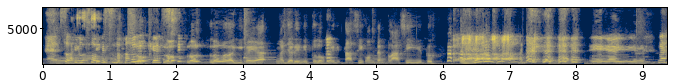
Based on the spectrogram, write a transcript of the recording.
Oh, So filosofis Lo, banget kan lo, sih. lo, lo, lo lagi kayak ngajarin itu loh, meditasi, kontemplasi gitu. iya, iya, iya. Nah,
